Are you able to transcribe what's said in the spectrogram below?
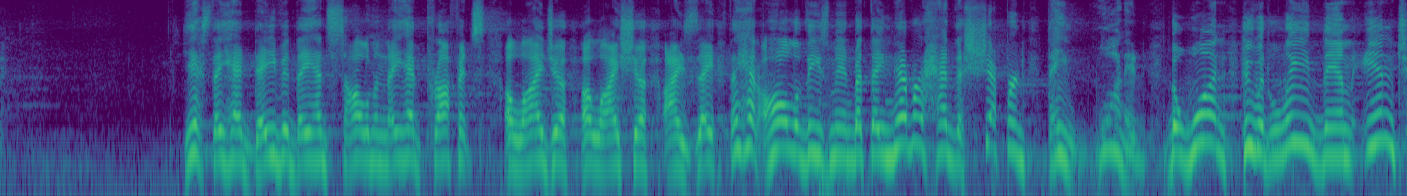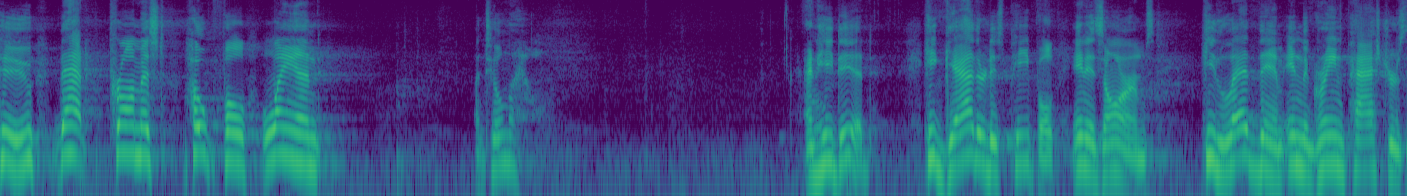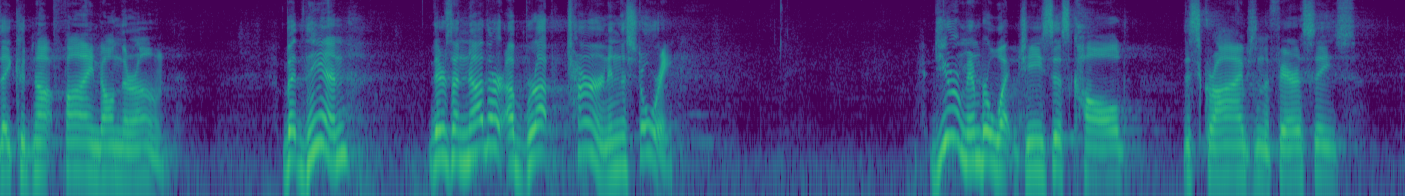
Yes, they had David, they had Solomon, they had prophets, Elijah, Elisha, Isaiah. They had all of these men, but they never had the shepherd they wanted, the one who would lead them into that promised, hopeful land until now. And he did. He gathered his people in his arms. He led them in the green pastures they could not find on their own. But then there's another abrupt turn in the story. Do you remember what Jesus called the scribes and the Pharisees?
